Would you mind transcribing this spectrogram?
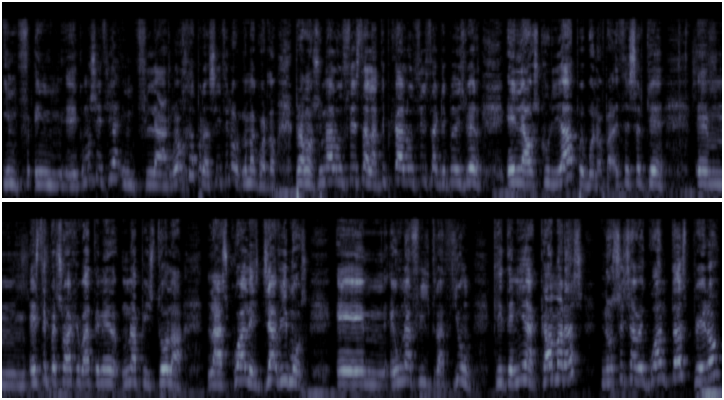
eh, ¿cómo se decía? Infrarroja, por así decirlo, no me acuerdo. Pero vamos, una luz esta, la típica luz esta que podéis ver en la oscuridad, pues bueno, parece ser que em, este personaje va a tener una pistola, las cuales ya vimos em, en una filtración que tenía cámaras, no se sabe cuántas, pero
